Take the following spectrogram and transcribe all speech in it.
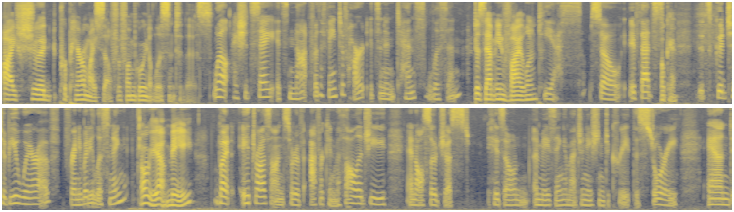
I should prepare myself if I'm going to listen to this? Well, I should say it's not for the faint of heart. It's an intense listen. Does that mean violent? Yes. So if that's okay, it's good to be aware of for anybody listening. Oh, yeah, me. But it draws on sort of African mythology and also just his own amazing imagination to create this story. And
